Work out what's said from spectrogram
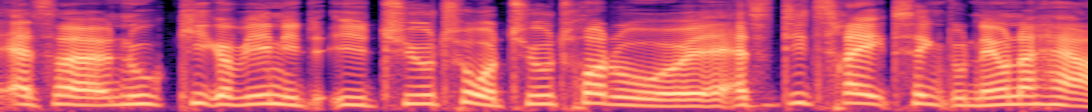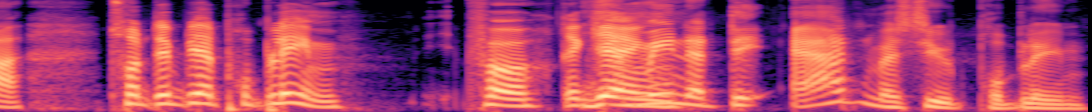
altså nu kigger vi ind i, i 2022, tror du, øh, altså de tre ting, du nævner her, tror du det bliver et problem for regeringen? Jeg mener, at det er et massivt problem.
